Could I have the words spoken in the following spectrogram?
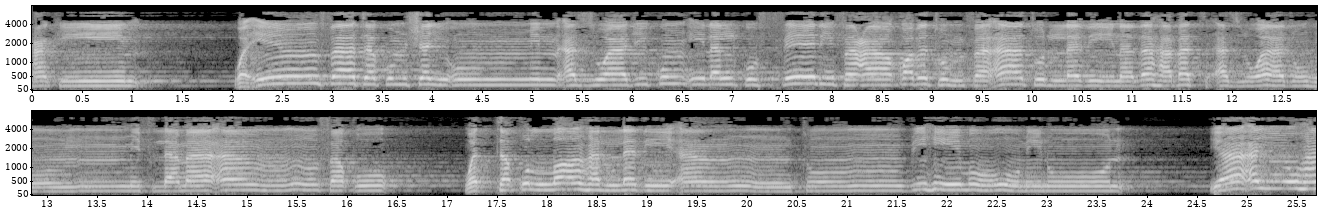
حكيم. وإن فاتكم شيء من أزواجكم إلى الكفار فعاقبتم فآتوا الذين ذهبت أزواجهم مثل ما أنفقوا. واتقوا الله الذي أنتم به مؤمنون. يا أيها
